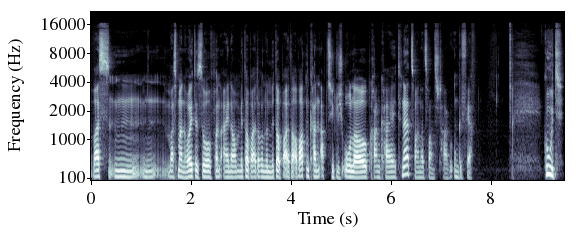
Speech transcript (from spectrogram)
was, was man heute so von einer Mitarbeiterin und Mitarbeiter erwarten kann, abzüglich Urlaub, Krankheit, ne? 220 Tage ungefähr. Gut,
